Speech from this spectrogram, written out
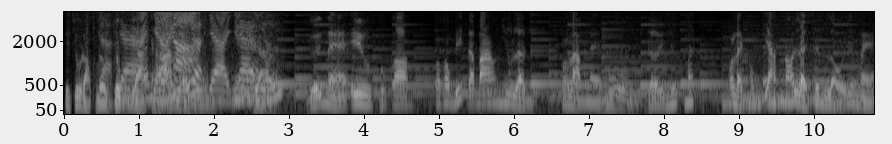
chứ chú đọc được Dạ, chú dạ, dài dạ dạ dữ Dạ, à Dạ. dữ. gửi mẹ yêu của con con không biết đã bao nhiêu lần con làm mẹ buồn rơi nước mắt. Con lại không dám nói lời xin lỗi với mẹ.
